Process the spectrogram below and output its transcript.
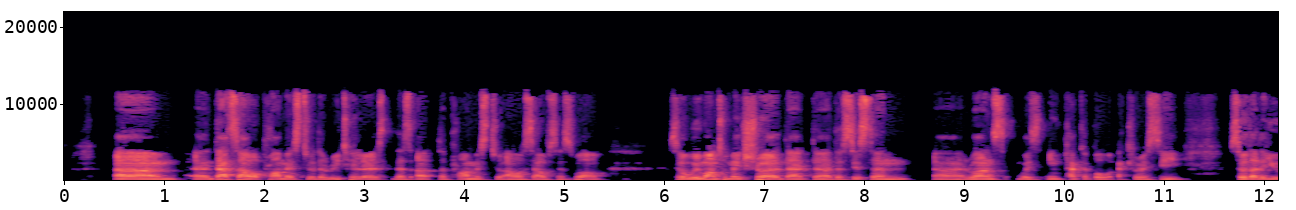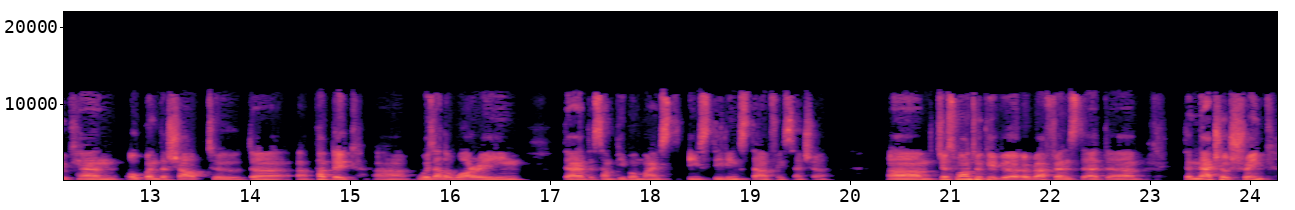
Um, and that's our promise to the retailers. That's uh, the promise to ourselves as well. So we want to make sure that the system runs with impeccable accuracy so that you can open the shop to the uh, public uh, without worrying that some people might be stealing stuff, etc. Um, just want to give you a reference that uh, the natural shrink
